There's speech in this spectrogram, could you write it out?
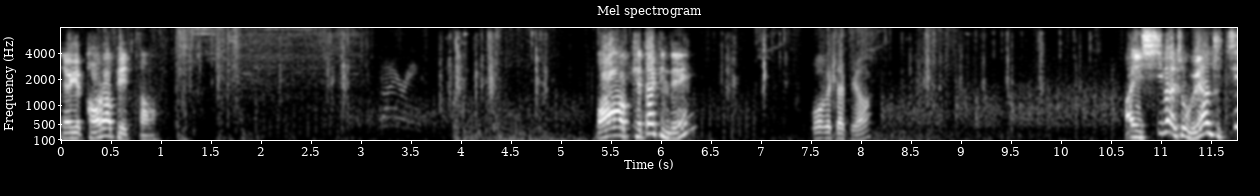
여기 바로 앞에 있다. 와, 개딸핀데? 뭐가 개딸피야? 아니 씨발 저 왜 안 죽지?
